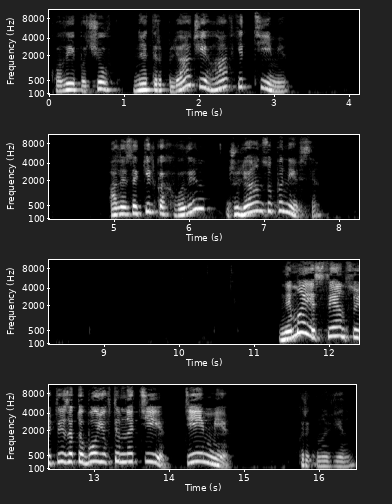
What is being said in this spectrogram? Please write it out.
коли почув нетерплячий гавкіт Тімі. Але за кілька хвилин Джуліан зупинився. Немає сенсу йти за тобою в темноті, Тіммі, крикнув він.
